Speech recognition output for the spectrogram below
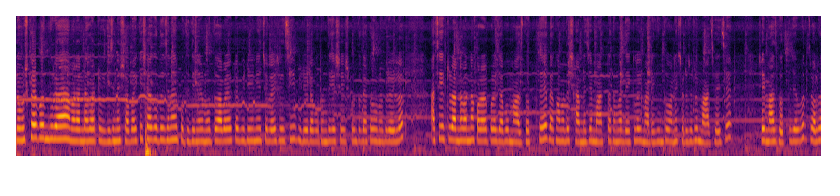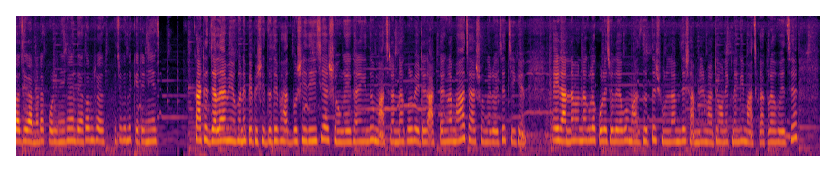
নমস্কার বন্ধুরা, আমার রান্নাঘর টুকি কিচেনের সবাইকে স্বাগত জানাই। প্রতিদিনের মতো আবার একটা ভিডিও নিয়ে চলে এসেছি। ভিডিওটা প্রথম থেকে শেষ পর্যন্ত দেখার অনুরোধ রইল। আজকে একটু রান্নাবান্না করার পরে যাব মাছ ধরতে। দেখো আমাদের সামনে যে মাঠটা তোমরা দেখল এই মাঠে কিন্তু অনেক ছোট ছোট মাছ হয়েছে। সেই মাছ ধরতে যাব। চলো আজকে রান্নাটা করিনি এখানে। দেখো আমি সব কিছু কিন্তু কেটে নিয়েছি। কাঠের জ্বালায় আমি ওখানে পেঁপে সিদ্ধ দিয়ে ভাত বসিয়ে দিয়েছি, আর সঙ্গে এখানে কিন্তু মাছ রান্না করবে। এটা আট ট্যাংরা মাছ, আর সঙ্গে রয়েছে চিকেন। এই রান্না বান্নাগুলো করে চলে যাব মাছ ধরতে। শুনলাম যে সামনের মাঠে অনেক নাকি মাছ কাঁকড়া হয়েছে।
